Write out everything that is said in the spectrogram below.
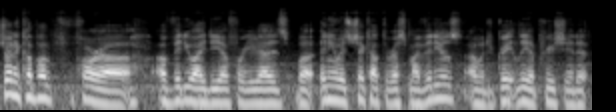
Trying to come up for a, a video idea for you guys. But anyways check out the rest of my videos. I would greatly appreciate it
